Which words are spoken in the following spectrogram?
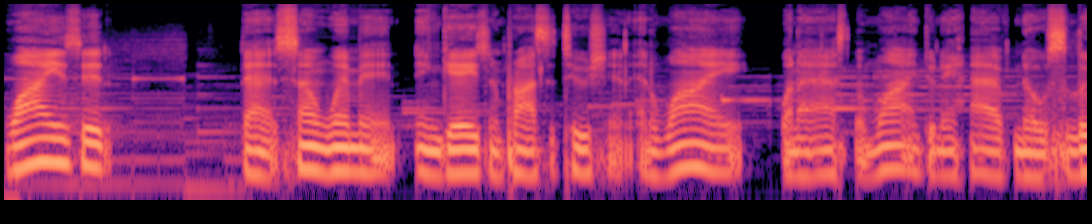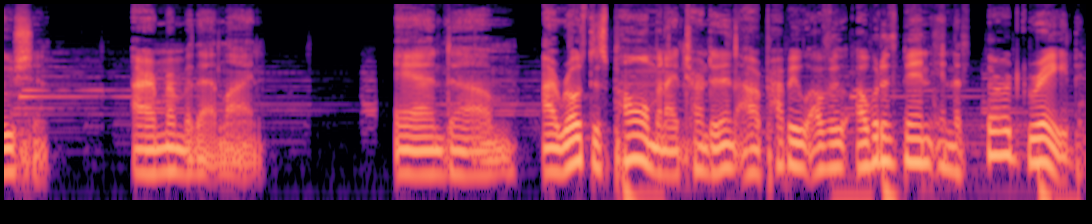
why is it that some women engage in prostitution and why when I ask them why do they have no solution? I remember that line. And um, I wrote this poem and I turned it in. I probably I would, I would have been in the third grade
